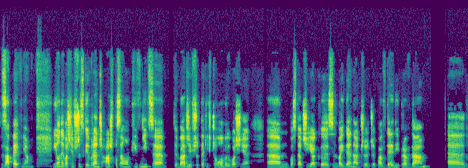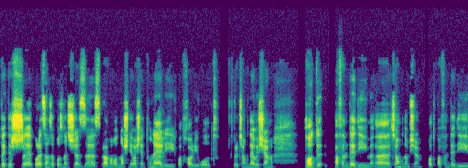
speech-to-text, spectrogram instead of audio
Zapewniam. I one właśnie wszystkie wręcz aż po samą piwnicę, tym bardziej wśród takich czołowych właśnie em, postaci jak syn Bidena czy, czy Puff Daddy, prawda? E, Tutaj też e, polecam zapoznać się ze sprawą odnośnie właśnie tuneli pod Hollywood, które ciągnęły się pod Puffem Daddym, e, ciągną się pod Puffem Daddy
